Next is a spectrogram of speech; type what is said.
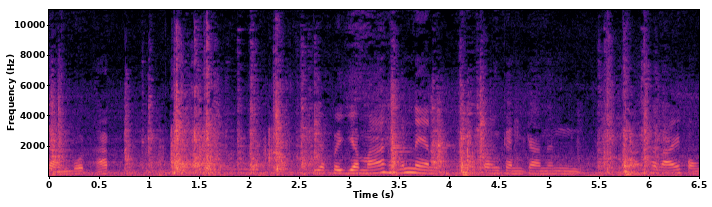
การบดอัดอย่าไปยามาให้มันแน่นป้องกันการนั้นพังทลายของ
